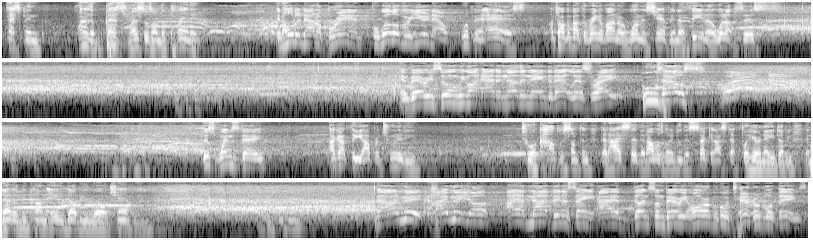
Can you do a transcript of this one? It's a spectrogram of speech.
that's been one of the best wrestlers on the planet and holding down a brand for well over a year now, whooping ass. I'm talking about the Ring of Honor Women's Champion Athena. What up, sis? And very soon we're gonna add another name to that list, right? Whose house? This Wednesday, I got the opportunity to accomplish something that I said that I was going to do the second I stepped foot here in AEW, and that is become AEW World Champion. Not been a saint. I have done some very horrible, terrible things,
